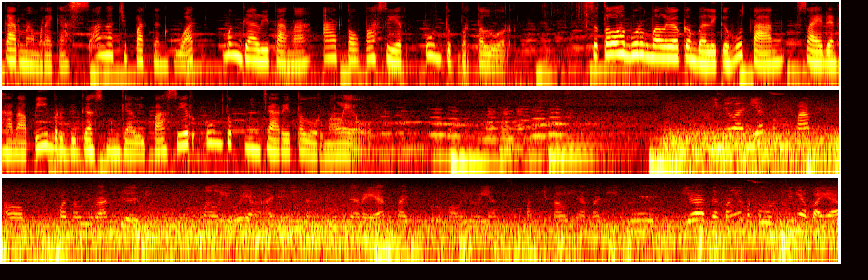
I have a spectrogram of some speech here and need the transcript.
karena mereka sangat cepat dan kuat menggali tanah atau pasir untuk bertelur. Setelah burung maleo kembali ke hutan, saya dan Hanapi bergegas menggali pasir untuk mencari telur maleo. Dia tempat uh, peneluran dari burung maleo yang ada di Tanjung Binarean. Tadi burung maleo yang sempat kita lihat tadi itu dia datangnya bertelur di sini ya Pak ya.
